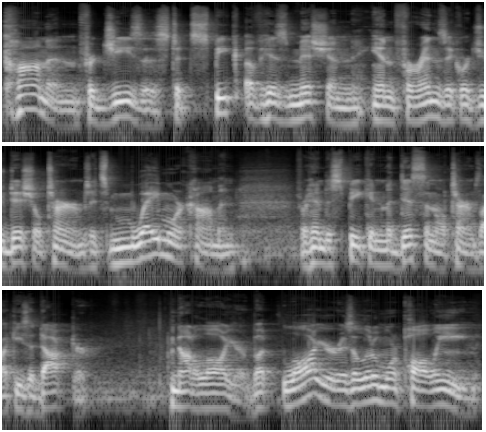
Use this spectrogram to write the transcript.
common for Jesus to speak of his mission in forensic or judicial terms, it's way more common for him to speak in medicinal terms, like he's a doctor, not a lawyer. But lawyer is a little more Pauline.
